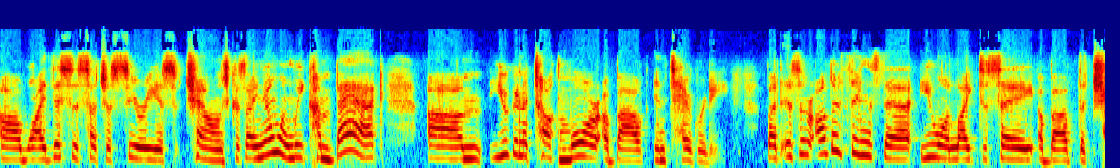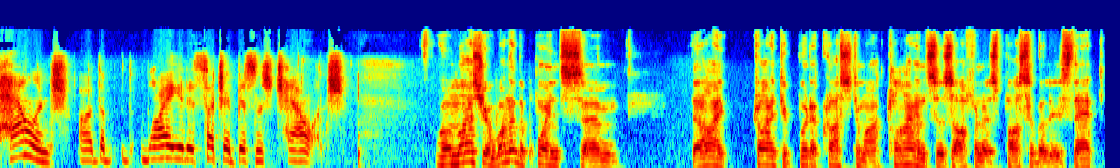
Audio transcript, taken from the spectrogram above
uh, why this is such a serious challenge because I know when we come back, um, you're going to talk more about integrity. But is there other things that you would like to say about the challenge, uh, the why it is such a business challenge? Well, Marcia, one of the points um, that I try to put across to my clients as often as possible is that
